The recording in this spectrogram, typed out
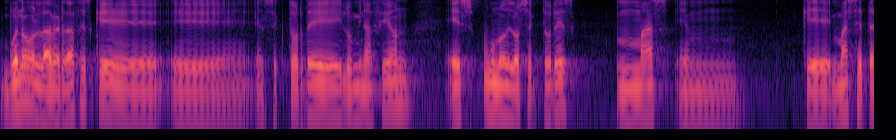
Bueno, la verdad es que eh, el sector de iluminación es uno de los sectores em, que más se está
